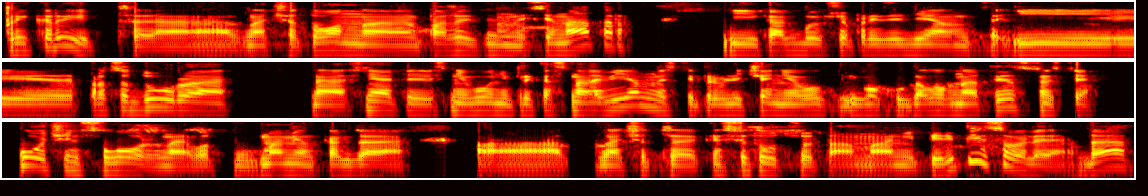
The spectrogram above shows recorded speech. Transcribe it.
прикрыт. Э, значит, он пожизненный сенатор, и как бывший президент, и процедура э, снятия с него неприкосновенности, привлечения его, к уголовной ответственности очень сложная. Вот в момент, когда а, значит, Конституцию там они переписывали, да,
